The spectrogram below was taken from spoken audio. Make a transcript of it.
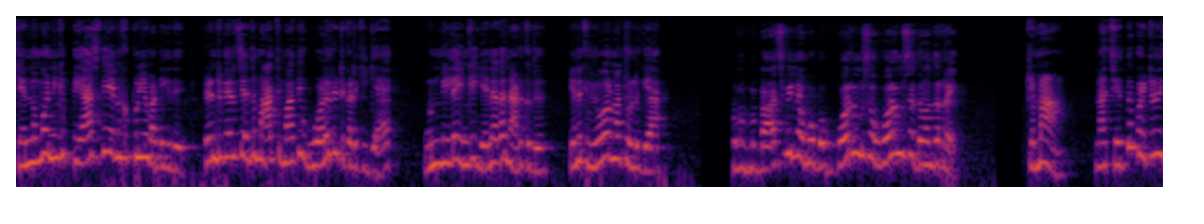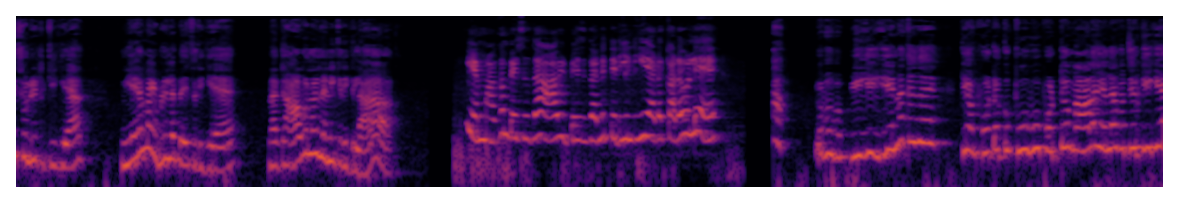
என்னமோ நீங்க பேசுறதே எனக்கு புரிய மாட்டேங்குது. ரெண்டு பேரும் சேர்ந்து மாத்தி மாத்தி உளறிட்டு கிடைக்கீங்க. உண்மையில இங்க என்னதான் நடக்குது? எனக்கு விவரமா சொல்லுங்க. ஒரு நிமிஷம் ஒரு நிமிஷத்தை வந்துடுறேன். ஏமா நான் செத்து போயிட்டேன்னு சொல்லிட்டு இருக்கீங்க. நீ ஏமா இப்படி பேசுறீங்க? நான் சாகணும்னு நினைக்கிறீங்களா? என் மகன் பேசுதா ஆவி பேசுதான்னு தெரியலையே அட கடவுளே. என்னது? என் போட்டோக்கு பூவு போட்டு மாலை எல்லாம் வச்சிருக்கீங்க?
